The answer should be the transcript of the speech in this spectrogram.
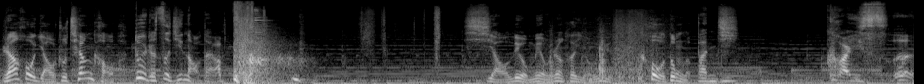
然后咬住枪口，对着自己脑袋啊，啪！小六没有任何犹豫，扣动了扳机。该死！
